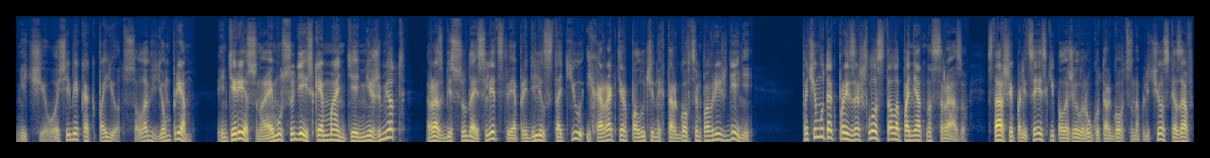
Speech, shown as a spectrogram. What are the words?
Ничего себе, как поет, соловьем прям. Интересно, а ему судейская мантия не жмет, раз без суда и следствия определил статью и характер полученных торговцем повреждений? Почему так произошло, стало понятно сразу. Старший полицейский положил руку торговцу на плечо, сказав,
